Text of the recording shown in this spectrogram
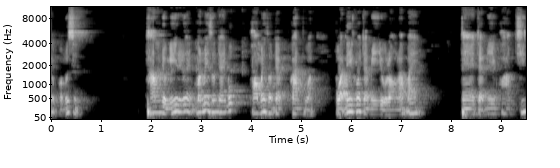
กับความรู้สึกทำอย่างนี้เรื่อยๆมันไม่สนใจปุ๊บพอไม่สนใจการปวด ปวดนี่ก็จะมีอยู่รองรับไว้แต่จะมีความชิด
